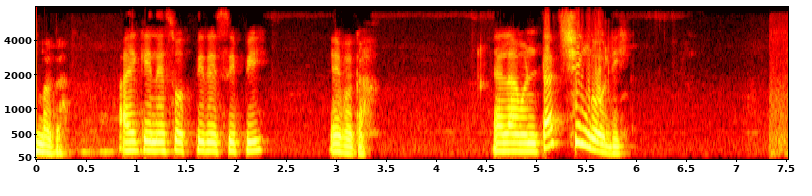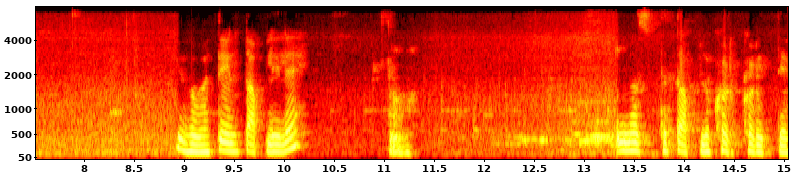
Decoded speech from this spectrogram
बघा. आहे की नाही सोपी रेसिपी हे बघा. याला म्हणतात शिंगोली. हे बघा तेल तापलेलं आहे. मस्त तापलं खडखडीत तेल.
